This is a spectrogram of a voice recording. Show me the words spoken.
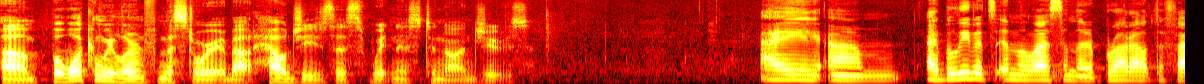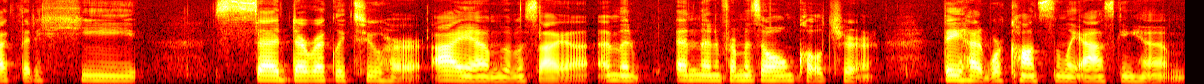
Um, but what can we learn from the story about how Jesus witnessed to non Jews? I um, I believe it's in the lesson that it brought out the fact that he said directly to her, "I am the Messiah," and then and then from his own culture, they had were constantly asking him,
